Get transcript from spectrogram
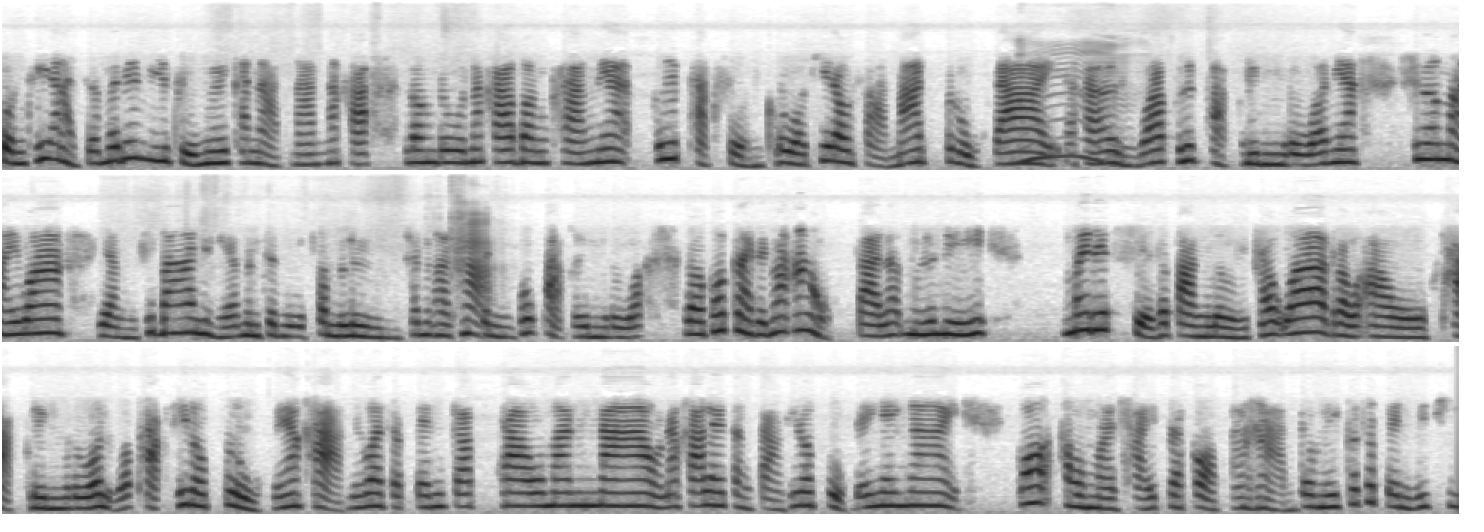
คนที่อาจจะไม่ได้มีฝีมือขนาดนั้นนะคะ ลองดูนะคะ บางครั้งเนี่ยพืชผักสวนครัวที่เราสามารถปลูกได้นะคะ หรือว่าพืชผักริมรั้วเนี่ย เชื่อไหมว่าอย่างที่บ้านอย่างเงี้ยมันจะมีตำลึงใช่ไหมคะที่เป็นพวกผักริมรั้วเราก็กลายเป็นว่าอ้าวตายละมื้อนี้ ไม่ได้เสียสตังค์เลย เพราะว่าเราเอาผักริมรั้วหรือว่าผักที่เราปลูกเนี่ยค่ะ ไม่ว่าจะเป็นกะเพรามันนาวนะคะ อะไรต่างๆ ที่เราปลูกได้ง่าย ๆ ก็เอามาใช้ประกอบอาหาร ตรงนี้ก็จะเป็นวิธี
